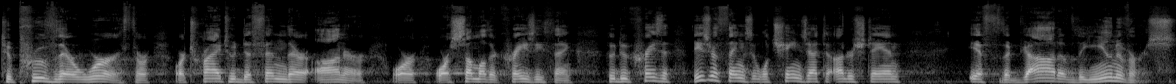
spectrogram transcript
to prove their worth or, or try to defend their honor or, or some other crazy thing, who do crazy. These are things that will change that to understand if the God of the universe,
